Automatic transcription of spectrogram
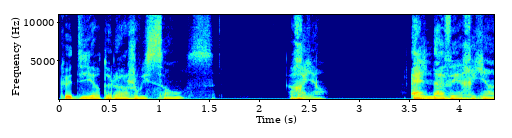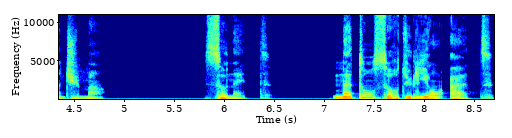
Que dire de leur jouissance? Rien. Elle n'avait rien d'humain. Sonnette. Nathan sort du lit en hâte,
